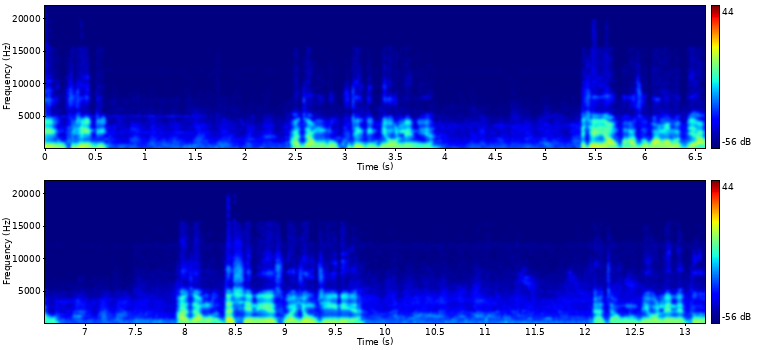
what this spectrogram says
နေဘူးခုချိန်ထိအားကြောင့်မလို့ခုချိန်ထိမျောလင်းနေရအရိပ်ရောက်ဘာဆိုဘာမှမပြဘူးအားကြောင့်မလို့အသက်ရှင်နေရဆိုတာယုံကြည်နေတာအားကြောင့်မလို့မျောလင်းနေသူ့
